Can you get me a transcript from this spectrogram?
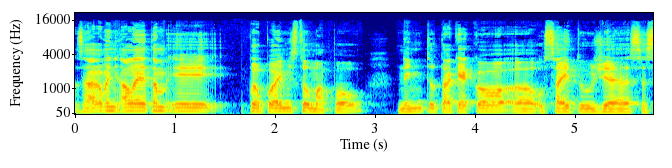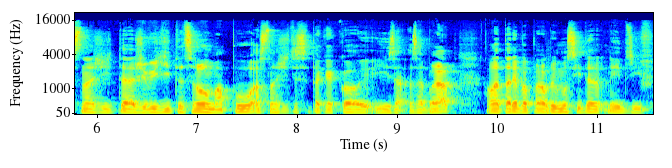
Zároveň ale je tam i propojení s tou mapou, Není to tak jako uh, u sajtu, že se snažíte, že vidíte celou mapu a snažíte se tak jako za, zabrat, ale tady opravdu musíte nejdřív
